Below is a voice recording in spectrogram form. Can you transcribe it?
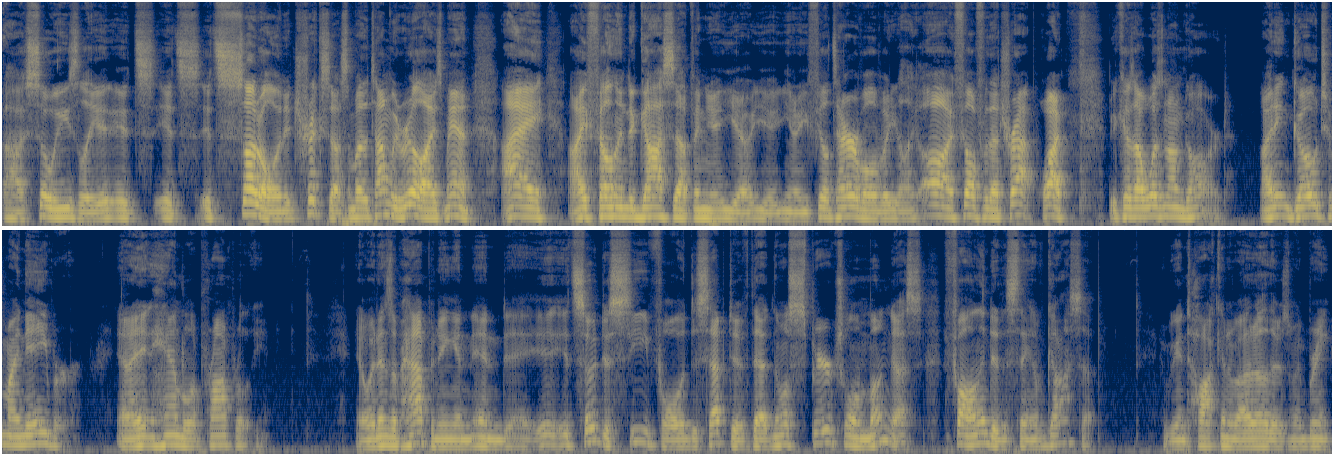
uh, so easily. It, it's it's it's subtle and it tricks us. And by the time we realize, man, I I fell into gossip, and you you you, you know you feel terrible, but you're like, oh, I fell for that trap. Why? Because I wasn't on guard. I didn't go to my neighbor, and I didn't handle it properly. And what ends up happening, and and it, it's so deceitful and deceptive that the most spiritual among us fall into this thing of gossip we begin talking about others, and we bring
